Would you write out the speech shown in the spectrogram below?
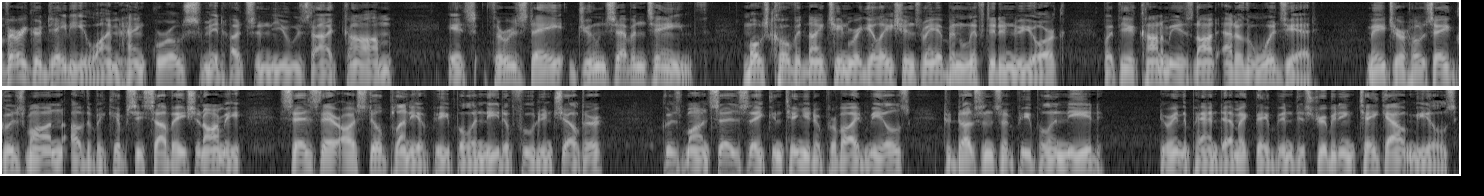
very good day to you. I'm Hank Gross, MidHudsonNews.com. It's Thursday, June 17th. Most COVID 19 regulations may have been lifted in New York, but the economy is not out of the woods yet. Major Jose Guzman of the Poughkeepsie Salvation Army says there are still plenty of people in need of food and shelter. Guzman says they continue to provide meals to dozens of people in need. During the pandemic, they've been distributing takeout meals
